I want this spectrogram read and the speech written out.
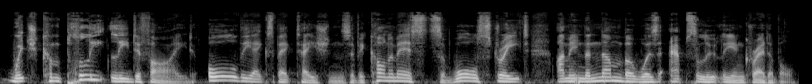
which completely defied all the expectations of economists, of Wall Street. I mean, the number was absolutely incredible.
